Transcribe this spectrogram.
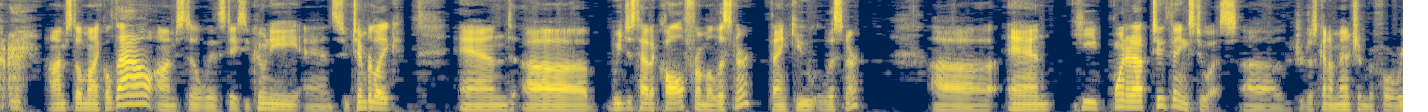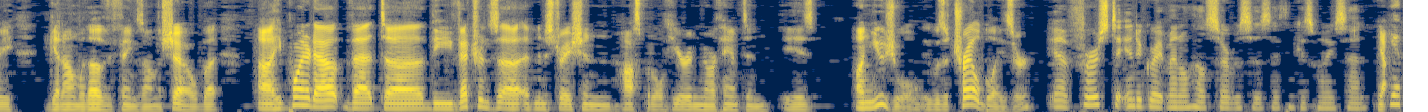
I'm still Michael Dow. I'm still with Stacey Cooney and Sue Timberlake. And uh, we just had a call from a listener. Thank you, listener. Uh, and he pointed out two things to us, uh, which we're just going to mention before we get on with other things on the show. But uh, he pointed out that uh, the Veterans uh, Administration Hospital here in Northampton is unusual. It was a trailblazer. Yeah, first to integrate mental health services, I think is what he said. Yeah. Yep.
